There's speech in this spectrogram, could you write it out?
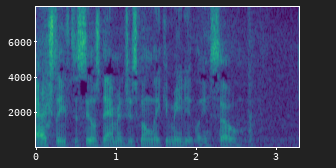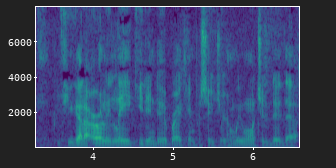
actually if the seal's damaged, it's gonna leak immediately. So if you got an early leak, you didn't do a break-in procedure, and we want you to do that.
